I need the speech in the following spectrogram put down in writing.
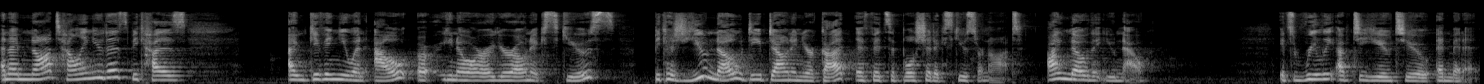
And I'm not telling you this because I'm giving you an out or, you know, or your own excuse because you know deep down in your gut if it's a bullshit excuse or not. I know that you know. It's really up to you to admit it.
